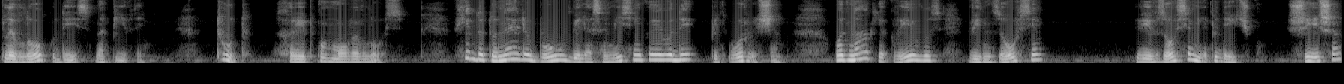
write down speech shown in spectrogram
пливло кудись на південь. Тут, хрипко мовив лось. Вхід до тунелю був біля самісінької води під урвищем. Однак, як виявилось, він зовсім вів зовсім не під річку. Шиша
